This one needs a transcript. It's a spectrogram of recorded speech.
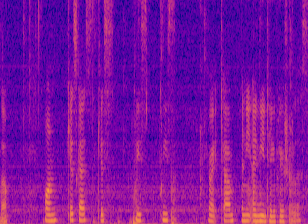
though. On. Kiss, guys. Kiss. Please. Please. Alright, tab. I need, I need to take a picture of this.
